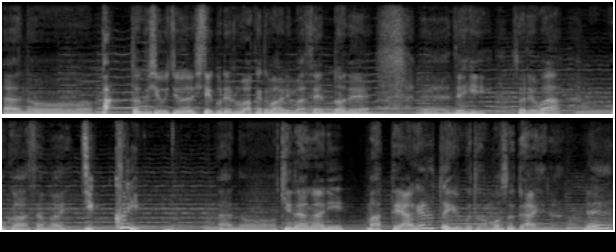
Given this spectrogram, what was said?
あのパッと集中してくれるわけではありませんので、えー、ぜひそれはお母さんがじっくりあの気長に待ってあげるということがもうすぐ大事なんですね。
